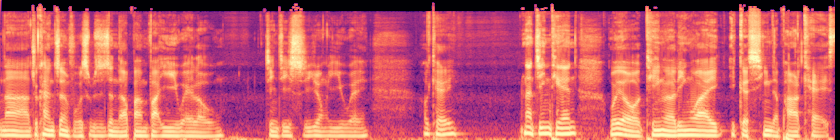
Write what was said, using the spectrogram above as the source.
那就看政府是不是真的要颁发 EUA 喽，紧急使用 EUA。OK，那今天我有听了另外一个新的 Podcast，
